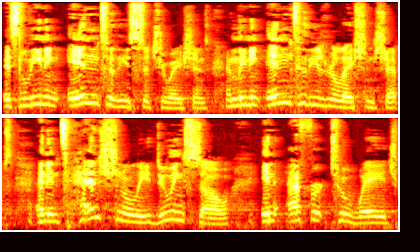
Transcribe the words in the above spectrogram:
It's leaning into these situations and leaning into these relationships and intentionally doing so in effort to wage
